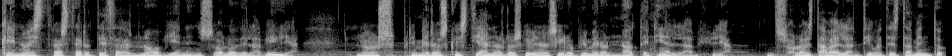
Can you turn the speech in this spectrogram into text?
que nuestras certezas no vienen solo de la Biblia. Los primeros cristianos, los que vienen al siglo I, no tenían la Biblia. Solo estaba el Antiguo Testamento,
